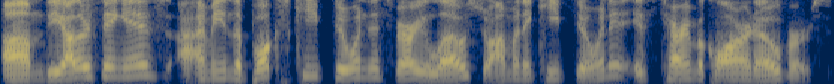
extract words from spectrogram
Um, the other thing is, I mean, the books keep doing this very low, so I'm going to keep doing it. Is Terry McLaurin overs?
